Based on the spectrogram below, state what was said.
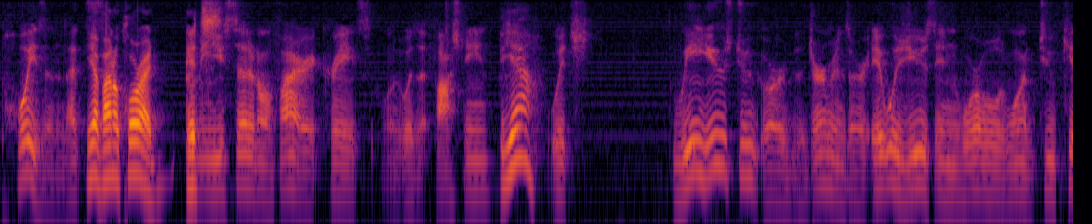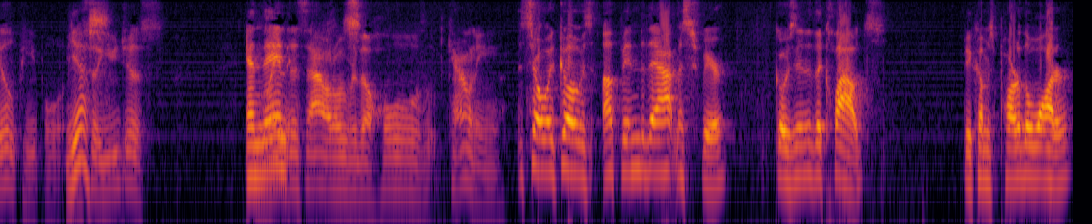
poison. That's yeah vinyl chloride I it's mean, you set it on fire, it creates was it phosgene, yeah which we used to, or the Germans, or it was used in World War One to kill people. And Yes. So you just and then this out over the whole county. so it goes up into the atmosphere, goes into the clouds, becomes part of the water,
